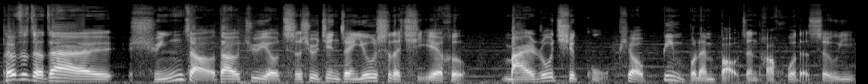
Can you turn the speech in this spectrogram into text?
投资者在寻找到具有持续竞争优势的企业后，买入其股票并不能保证他获得收益。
